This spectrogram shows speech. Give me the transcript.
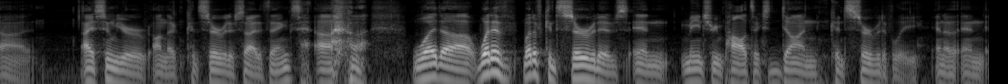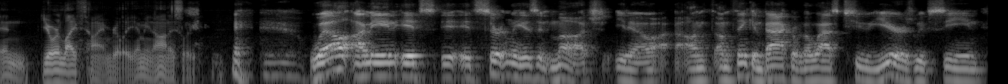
uh, I assume you're on the conservative side of things. Uh, what uh, what have what have conservatives in mainstream politics done conservatively in a, in, in your lifetime? Really, I mean, honestly. well, I mean, it's it, it, certainly isn't much. You know, I'm I'm thinking back over the last two years, we've seen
